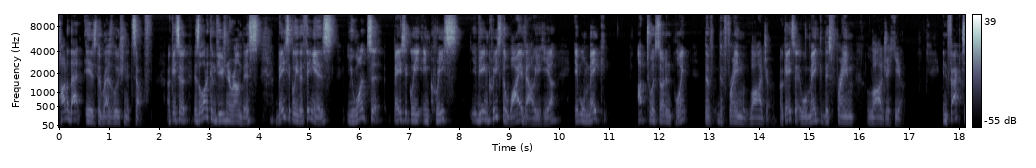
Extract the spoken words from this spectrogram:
part of that is the resolution itself. Okay, so there's a lot of confusion around this. Basically, the thing is, you want to basically increase, if you increase the Y value here, it will make up to a certain point the, the frame larger. Okay, so it will make this frame larger here. In fact,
